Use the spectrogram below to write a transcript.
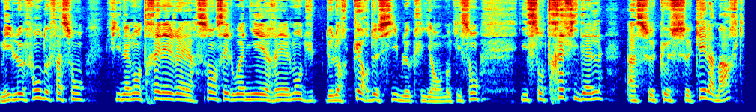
mais ils le font de façon finalement très légère, sans s'éloigner réellement du, de leur cœur de cible client. Donc ils sont, ils sont très fidèles à ce que ce qu'est la marque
